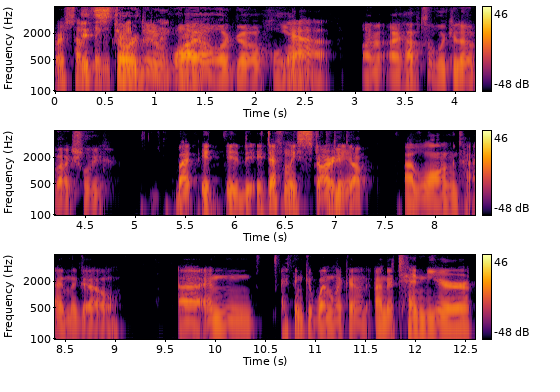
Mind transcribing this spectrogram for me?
or something. It started a like that. while ago. Hold yeah, on. I'm, I have to look it up actually. but it, it it definitely started a long time ago, uh, and I think it went like an, on a ten year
